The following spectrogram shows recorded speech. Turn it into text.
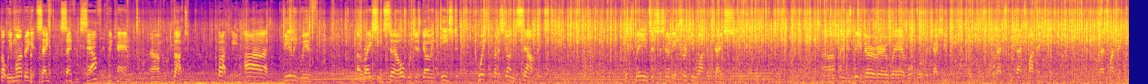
but we might be able to get safe safely south if we can. Um, but but we are dealing with a racing cell which is going east quick, but it's going southeast, which means it's just going to be a tricky one to chase. Um, and just be very, very aware of what, what we're chasing. That's that's my thinking. That's my thinking.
